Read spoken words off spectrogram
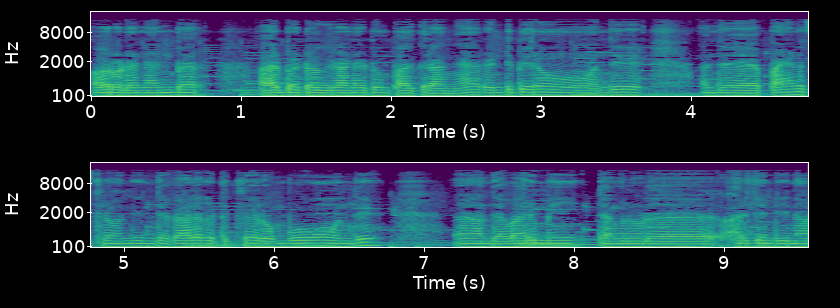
அவரோட நண்பர் ஆல்பர்டோ கிரானடும் பார்க்குறாங்க. ரெண்டு பேரும் வந்து அந்த பயணத்தில் வந்து இந்த காலகட்டத்தில் ரொம்பவும் வந்து அந்த வறுமை தங்களோட அர்ஜென்டினா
